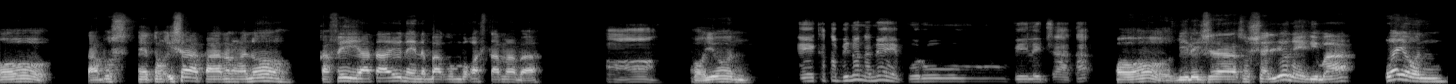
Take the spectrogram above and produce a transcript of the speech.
Oo. Tapos, etong isa, parang ano, cafe yata yun eh, na bagong bukas, tama ba? Oo. O yun. Eh, katabi nun, ano eh, puro village ata. Oo, village na social yun eh, di ba? Ngayon,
